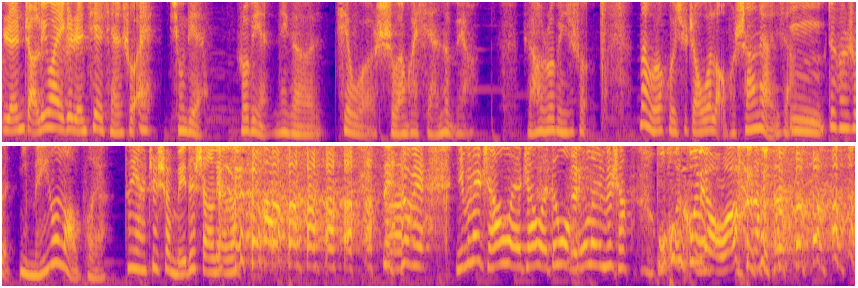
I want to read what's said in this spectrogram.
人找另外一个人借钱，说：“哎，兄弟，若饼，那个借我十万块钱怎么样？”然后若饼就说：“那我要回去找我老婆商量一下。”嗯，对方说：“你没有老婆呀？”对呀，这事儿没得商量啊。所以说别，你们来找我呀，找我，等我红了你们找，我红不了啊。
